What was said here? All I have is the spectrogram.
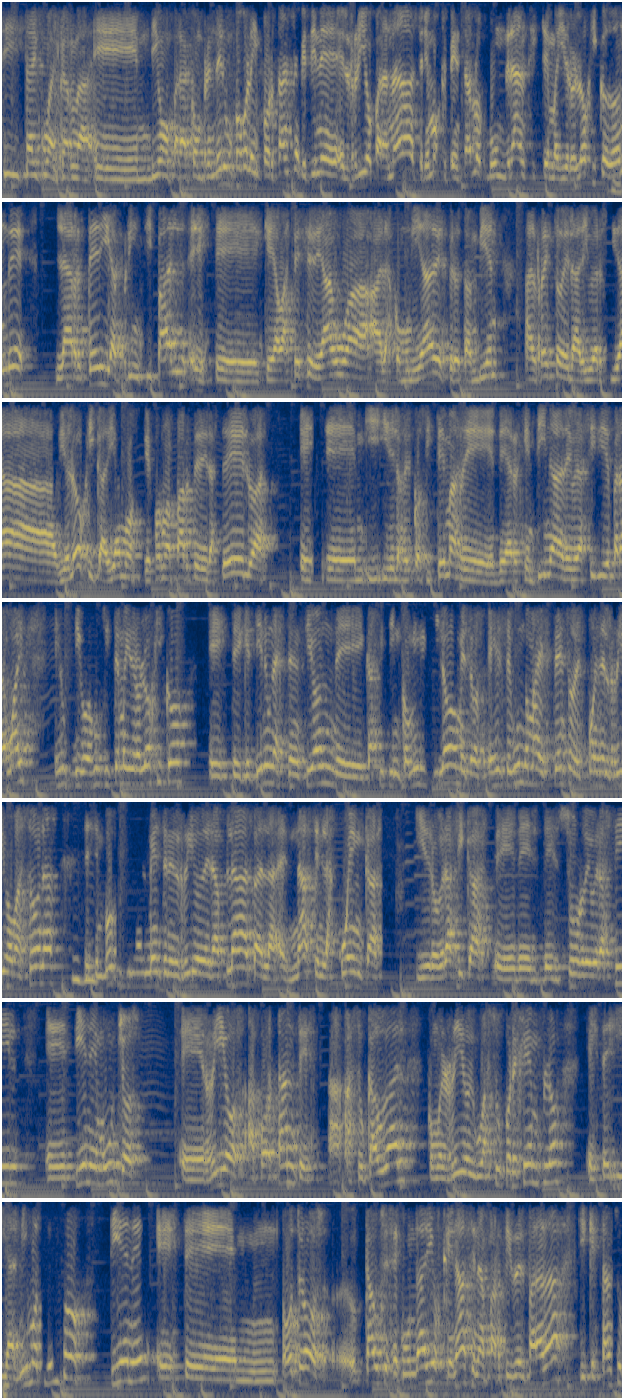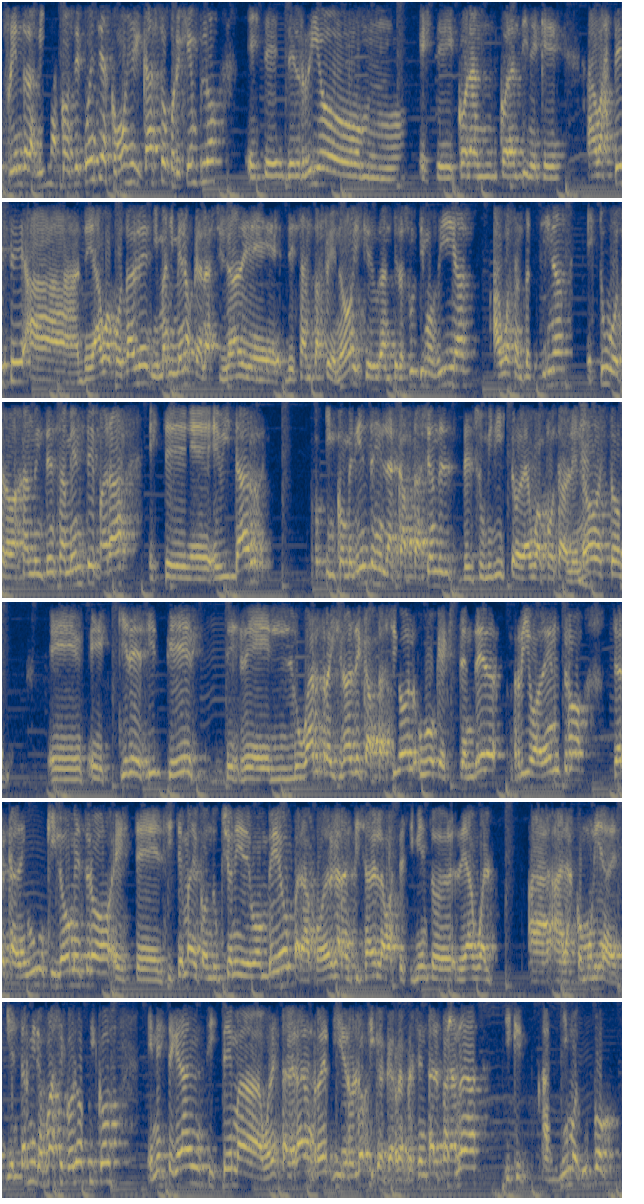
Sí, tal cual, Carla. Eh, digo, para comprender un poco la importancia que tiene el río Paraná, tenemos que pensarlo como un gran sistema hidrológico donde la arteria principal este, que abastece de agua a las comunidades, pero también al resto de la diversidad biológica, digamos, que forma parte de las selvas, este, y, de los ecosistemas de, Argentina, de Brasil y de Paraguay. Es, digo, es un sistema hidrológico este, que tiene una extensión de casi 5.000 kilómetros, es el segundo más extenso después del río Amazonas, desemboca finalmente en el río de la Plata, nace en las cuencas hidrográficas eh, del, sur de Brasil, eh, tiene muchos eh, ríos aportantes a, su caudal, como el río Iguazú, por ejemplo, este, y al mismo tiempo tiene este, mm, otros eh, cauces secundarios que nacen a partir del Paraná y que están sufriendo las mismas consecuencias, como es el caso, por ejemplo, este, del río mm, este, Colantine, que abastece a, de agua potable ni más ni menos que a la ciudad de, de Santa Fe, ¿no? Y que durante los últimos días Agua Santafesina estuvo trabajando intensamente para este, evitar inconvenientes en la captación del, suministro de agua potable, ¿no? Esto eh, eh, quiere decir que desde el lugar tradicional de captación hubo que extender río adentro cerca de un kilómetro este, el sistema de conducción y de bombeo para poder garantizar el abastecimiento de, agua a, las comunidades. Y en términos más ecológicos, en este gran sistema o en esta gran red hidrológica que representa el Paraná y que al mismo tiempo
